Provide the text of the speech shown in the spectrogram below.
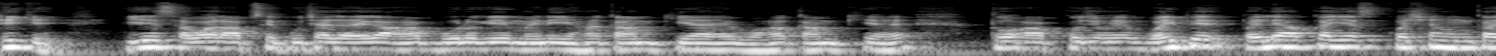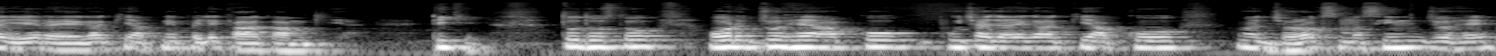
ठीक है, ये सवाल आपसे पूछा जाएगा। आप बोलोगे, मैंने यहाँ काम किया है, वहाँ काम किया है। तो आपको जो है, वही पे पहले आपका ये क्वेश्चन उनका ये रहेगा कि आपने पहले कहा काम किया ठीक है तो दोस्तों, और जो है आपको पूछा जाएगा कि आपको जोरॉक्स मशीन जो है,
